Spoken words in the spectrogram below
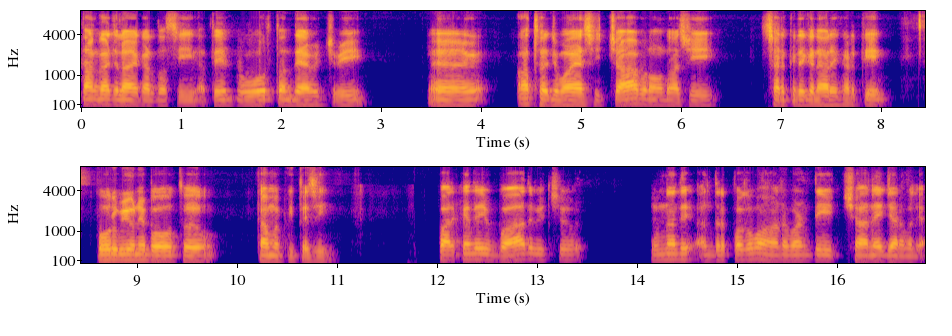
ਤਾਂਗਾ ਚਲਾਇਆ ਕਰਦਾ ਸੀ ਅਤੇ ਹੋਰ ਧੰਦਿਆਂ ਵਿੱਚ ਵੀ, ਅਹ, ਹੱਥ ਜਮਾਇਆ ਸੀ, ਚਾਹ ਬਣਾਉਂਦਾ ਸੀ, ਸੜਕ ਦੇ ਕਿਨਾਰੇ ਖੜ ਕੇ, ਹੋਰ ਵੀ ਉਹਨੇ ਬਹੁਤ ਕੰਮ ਕੀਤੇ ਸੀ। ਪਰ ਕਹਿੰਦੇ ਬਾਅਦ ਵਿੱਚ ਉਹਨਾਂ ਦੇ ਅੰਦਰ ਭਗਵਾਨ ਬਣ ਦੀ ਇੱਛਾ ਨੇ ਜਨਮ ਲਿਆ।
